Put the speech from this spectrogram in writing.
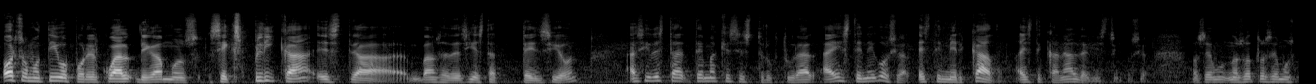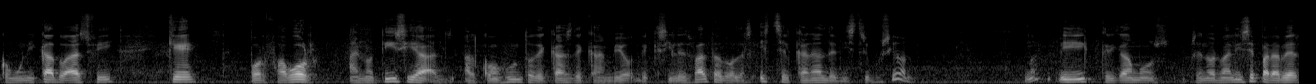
otro motivo por el cual, digamos, se explica esta, vamos a decir, esta tensión, ha sido este tema que es estructural a este negocio, a este mercado, a este canal de distribución. nosotros hemos comunicado a ASFI que, por favor, a noticia al, al conjunto de casas de cambio de que si les falta dólares, este es el canal de distribución. ¿no? Y que, digamos, se normalice para ver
